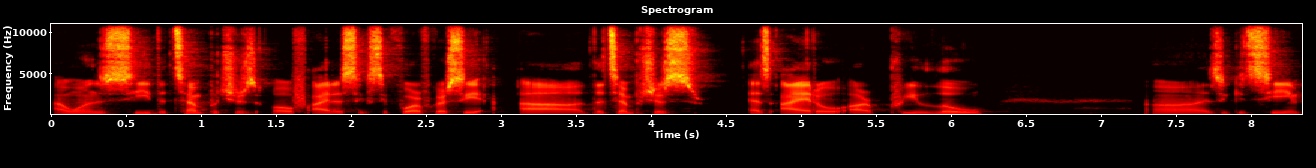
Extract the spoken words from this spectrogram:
I want to see the temperatures of AIDA 64. Of course, see, uh, the temperatures as idle are pretty low uh, as you can see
